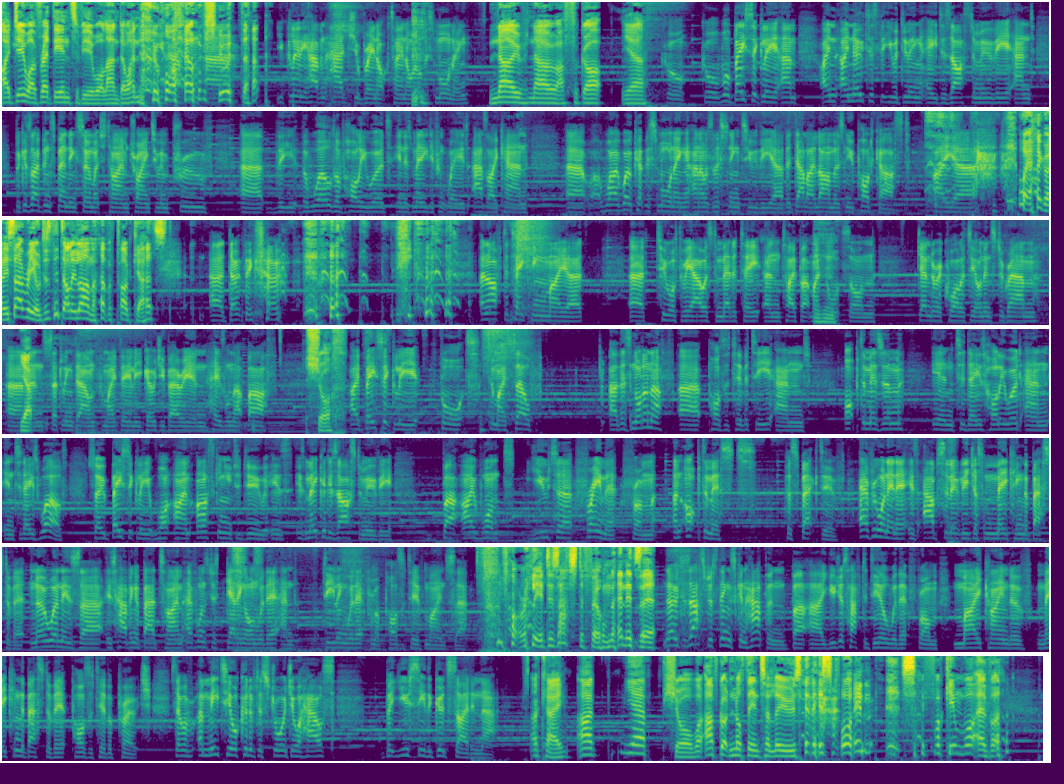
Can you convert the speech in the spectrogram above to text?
I you- do. I've read the interview, Orlando. I know what helps you with that. You clearly haven't had your brain octane oil this morning. No, no, I forgot. Yeah. Cool, cool. Well, basically, um, I, I noticed that you were doing a disaster movie, and because I've been spending so much time trying to improve uh, the the world of Hollywood in as many different ways as I can, uh, well, I woke up this morning and I was listening to the uh, the Dalai Lama's new podcast. I uh, Wait, hang on. Is that real? Does the Dalai Lama have a podcast? uh, don't think so. and after taking my uh, uh, two or three hours to meditate and type up my thoughts on gender equality on Instagram uh, Yep. and settling down for my daily goji berry and hazelnut bath, Sure. I basically thought to myself, uh, there's not enough uh, positivity and optimism in today's Hollywood and in today's world. So basically, what I'm asking you to do is is make a disaster movie, but I want you to frame it from an optimist's perspective. Everyone in it is absolutely just making the best of it. No one is uh, is having a bad time. Everyone's just getting on with it and dealing with it from a positive mindset. Not really a disaster film, then, is it? No, disastrous things can happen, but uh, you just have to deal with it from my kind of making the best of it positive approach. So a, a meteor could have destroyed your house, but you see the good side in that. Okay. I. Yeah, sure. Well, I've got nothing to lose at this point, so fucking whatever.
